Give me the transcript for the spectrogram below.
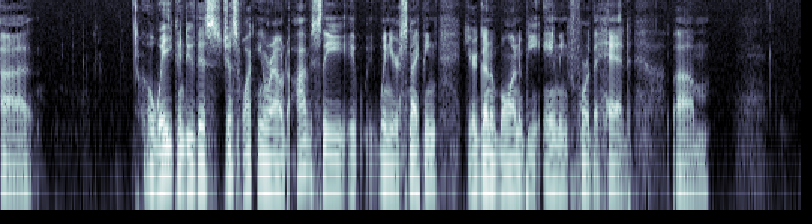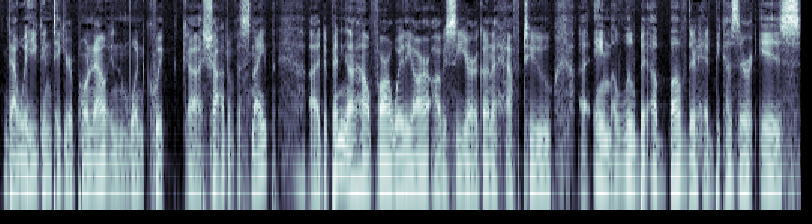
uh, a way you can do this just walking around obviously it, when you're sniping you're going to want to be aiming for the head um, that way you can take your opponent out in one quick uh, shot of a snipe uh, depending on how far away they are obviously you're going to have to uh, aim a little bit above their head because there is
